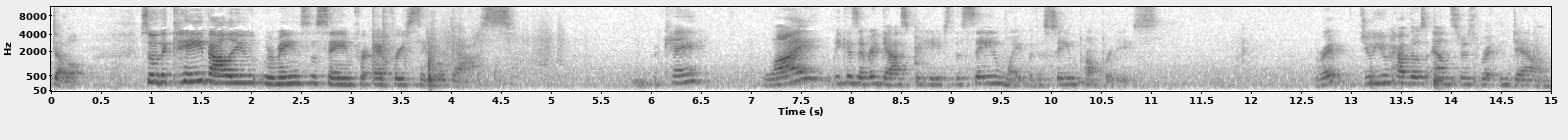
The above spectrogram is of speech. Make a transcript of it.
double. So the K value remains the same for every single gas. Okay? Why? Because every gas behaves the same way with the same properties. Right? Do you have those answers written down?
